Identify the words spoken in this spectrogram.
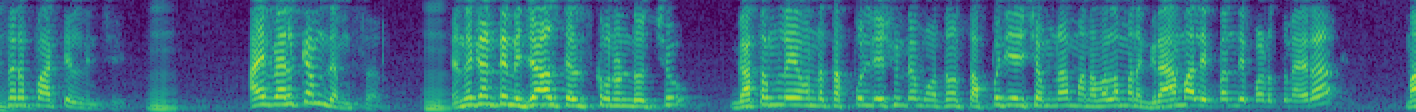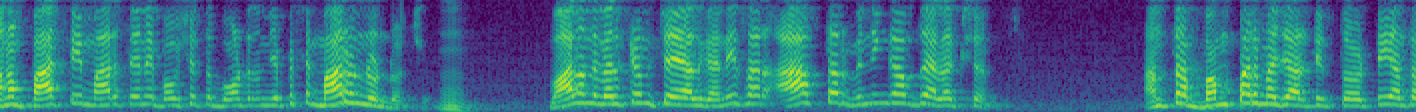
ఇతర పార్టీల నుంచి. I welcome them sir. ఎందుకంటే నిజాలు తెలుసుకొని ఉండొచ్చు. గతంలో ఏమన్నా తప్పులు చేసి ఉంటే మొత్తం తప్పు చేసాంరా మన వల్ల మన గ్రామాలు ఇబ్బంది పడుతున్నాయరా? మనం పార్టీ మారితేనే భవిష్యత్తు బాగుంటుందని చెప్పేసి మారుండి ఉండొచ్చు. వాళ్ళని వెల్కమ్ చేయాలి కానీ sir after winning of the elections అంత బంపర్ మెజారిటీ తోటి అంత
